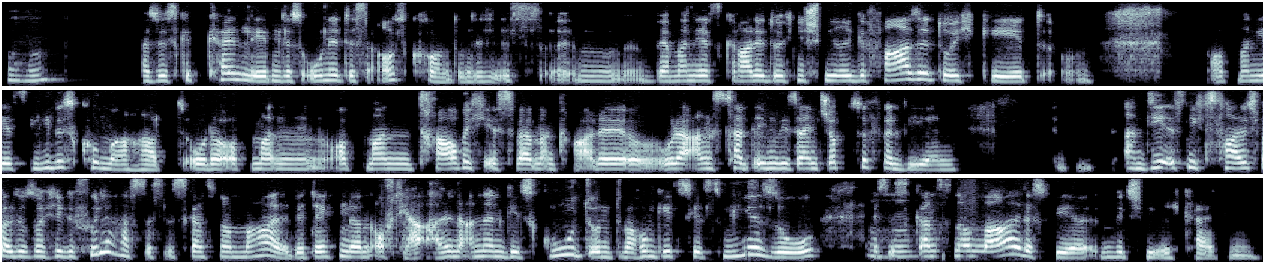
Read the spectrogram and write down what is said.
Mhm. Also es gibt kein Leben, das ohne das auskommt. Und es ist, ähm, wenn man jetzt gerade durch eine schwierige Phase durchgeht und ob man jetzt Liebeskummer hat oder ob man, ob man traurig ist, weil man gerade oder Angst hat, irgendwie seinen Job zu verlieren. An dir ist nichts falsch, weil du solche Gefühle hast. Das ist ganz normal. Wir denken dann oft, ja, allen anderen geht's gut und warum geht's jetzt mir so? Mhm. Es ist mhm. ganz normal, dass wir mit Schwierigkeiten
